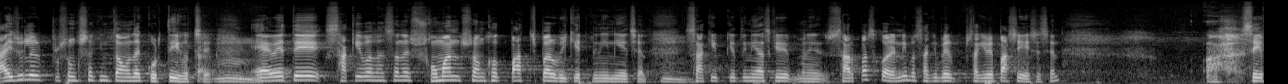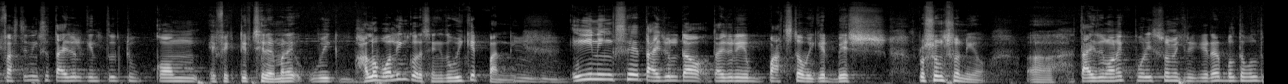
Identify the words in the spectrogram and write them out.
তাইজুলের প্রশংসা কিন্তু আমাদের করতেই হচ্ছে। অ্যাওয়েতে সাকিব আল হাসানের সমান সংখ্যক পাঁচবার উইকেট তিনি নিয়েছেন। সাকিবকে তিনি আজকে মানে সারপাস করেননি বা সাকিবের সাকিবের পাশে এসেছেন। সেই ফার্স্ট ইনিংসে তাইজুল কিন্তু একটু কম এফেক্টিভ ছিলেন। মানে উইক ভালো বোলিং করেছেন কিন্তু উইকেট পাননি। এই ইনিংসে তাইজুলটা তাইজুল এই পাঁচটা উইকেট বেশ প্রশংসনীয়। তাইজুল অনেক পরিশ্রমী ক্রিকেটার বলতে বলতে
